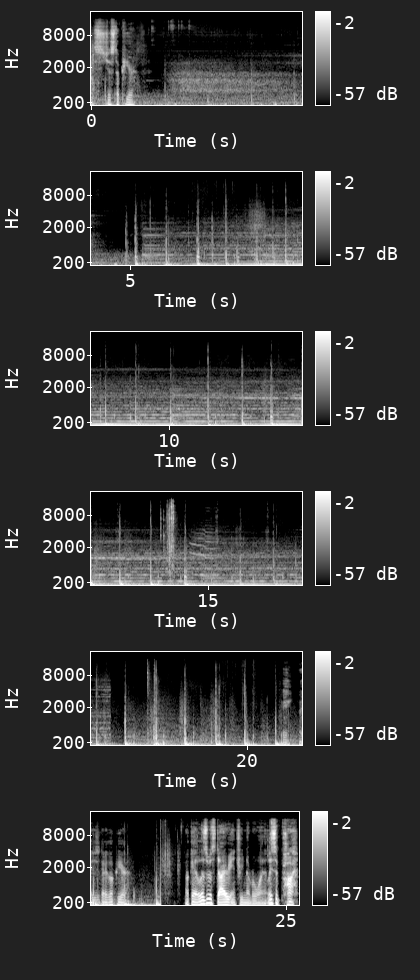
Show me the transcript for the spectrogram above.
It's just up here. Okay, Elizabeth's diary entry number one. At least po- at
